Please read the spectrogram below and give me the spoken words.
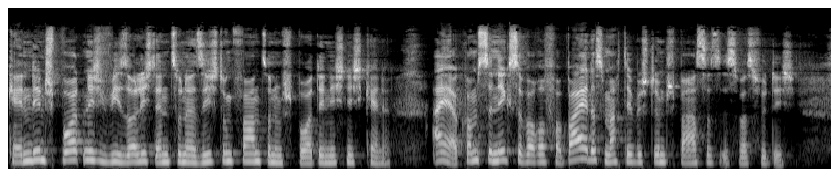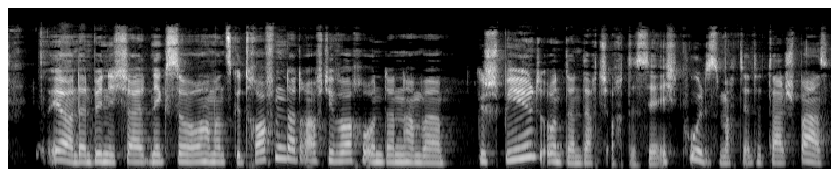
kenne den Sport nicht. Wie soll ich denn zu einer Sichtung fahren, zu einem Sport, den ich nicht kenne? Ah ja, kommst du nächste Woche vorbei, das macht dir bestimmt Spaß, das ist was für dich. Ja, und dann bin ich halt nächste Woche haben wir uns getroffen da drauf die Woche und dann haben wir gespielt und dann dachte ich, ach, das ist ja echt cool, das macht ja total Spaß.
